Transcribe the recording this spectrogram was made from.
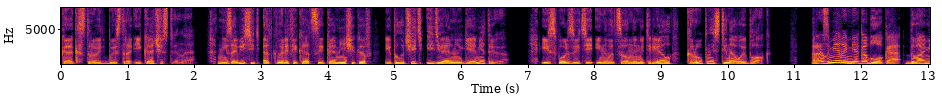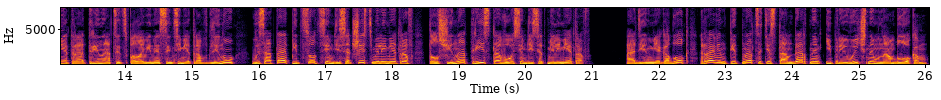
Как строить быстро и качественно, не зависеть от квалификации каменщиков и получить идеальную геометрию? Используйте инновационный материал крупный стеновой блок. Размеры мегаблока 2 метра 13,5 сантиметров в длину, высота 576 миллиметров, толщина 380 миллиметров. Один мегаблок равен 15 стандартным и привычным нам блокам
